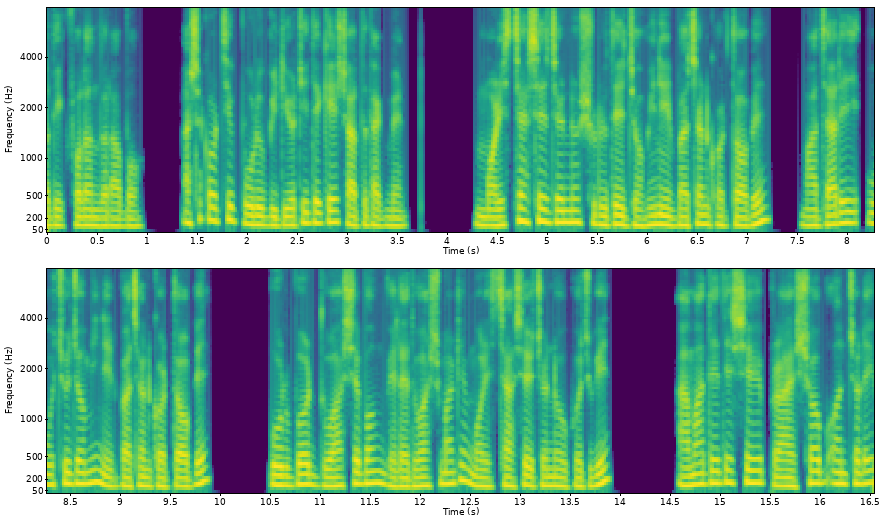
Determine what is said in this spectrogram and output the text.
অধিক ফলন ধরাবো। আশা করছি পুরো ভিডিওটি দেখে সাথে থাকবেন। মরিচ চাষের জন্য শুরুতে জমি নির্বাচন করতে হবে। মাঝারি উঁচু জমি নির্বাচন করতে হবে। উর্বর দোআঁশ এবং বেলে দোআঁশ মাটি মরিচ চাষের জন্য উপযোগী। আমাদের দেশে প্রায় সব অঞ্চলেই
